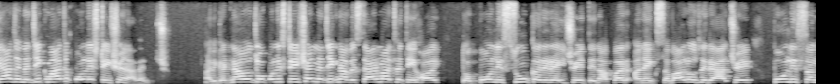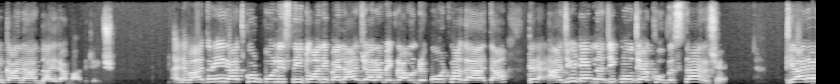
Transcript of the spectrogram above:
ત્યાં જ નજીકમાં જ પોલીસ સ્ટેશન આવેલું છે. આવી ઘટનાઓ જો પોલીસ સ્ટેશન નજીકના વિસ્તારમાં થતી હોય, તો પોલીસ શું કરી રહી છે, તેના પર અનેક સવાલો થઈ રહ્યા છે, પોલીસ શંકાના દાયરામાં આવી રહી છે. અને વાત રહી રાજકોટ પોલીસની, તો આની પહેલા જ્યારે અમે ગ્રાઉન્ડ રિપોર્ટમાં ગયા હતા, ત્યારે આજી ડેમ નજીકનો જે આખો વિસ્તાર છે ત્યારે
